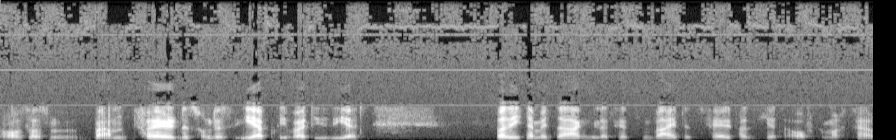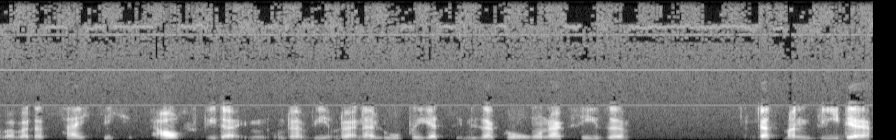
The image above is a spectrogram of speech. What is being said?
raus aus dem Beamtenverhältnis und es eher privatisiert. Was ich damit sagen will, das ist jetzt ein weites Feld, was ich jetzt aufgemacht habe, aber das zeigt sich auch wieder in, unter, wie unter einer Lupe jetzt in dieser Corona-Krise, dass man wie der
